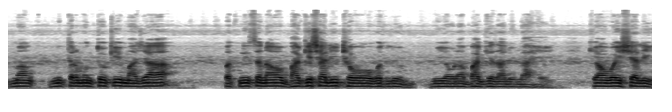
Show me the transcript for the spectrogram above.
मग मी तर म्हणतो की माझ्या पत्नीचं नाव भाग्यशाली ठेवावं बदलून मी एवढा भाग्य झालेलो आहे. किंवा वैशाली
